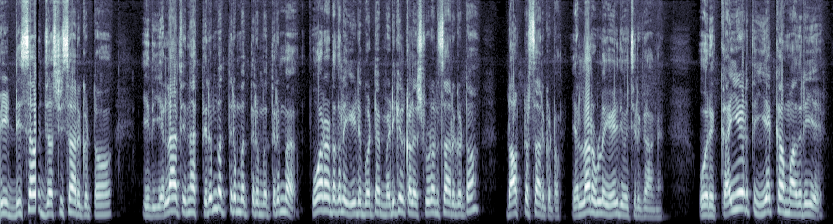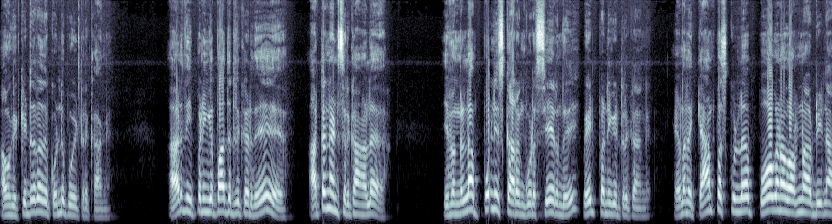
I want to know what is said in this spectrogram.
வி டிசர்வ் ஜஸ்டிஸாக இருக்கட்டும் இது எல்லாத்தையும் தான் திரும்ப திரும்ப திரும்ப திரும்ப போராட்டத்தில் ஈடுபட்ட மெடிக்கல் காலேஜ் ஸ்டூடெண்ட்ஸாக இருக்கட்டும் டாக்டர்ஸாக இருக்கட்டும் எல்லாரும் உள்ள எழுதி வச்சிருக்காங்க. ஒரு கையெழுத்து இயக்கம் மாதிரியே அவங்க கிட்டத்தட்ட அதை கொண்டு போயிட்டு இருக்காங்க. அடுத்து இப்போ நீங்கள் பார்த்துட்டு இருக்கிறது அட்டண்டன்ஸ் இருக்காங்கல்ல இவங்கெல்லாம் போலீஸ்காரங்க கூட சேர்ந்து வெயிட் பண்ணிக்கிட்டு இருக்காங்க ஏன்னா அந்த கேம்பஸ்க்குள்ளே போகணும் வரணும் அப்படின்னா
